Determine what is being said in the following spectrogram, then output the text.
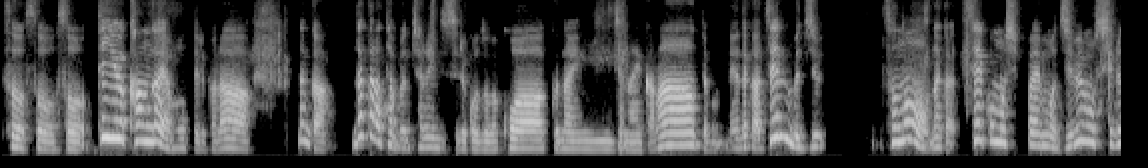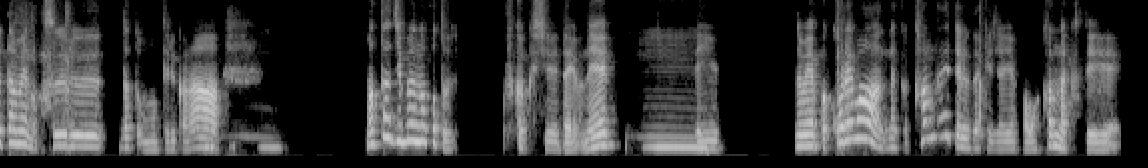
そうそうそうっていう考えを持ってるからなんかだから多分チャレンジすることが怖くないんじゃないかなって思うねだから全部じそのなんか成功も失敗も自分を知るためのツールだと思ってるからまた自分のこと深く知れたよねうんっていう、でもやっぱこれはなんか考えてるだけじゃやっぱ分かんなくて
